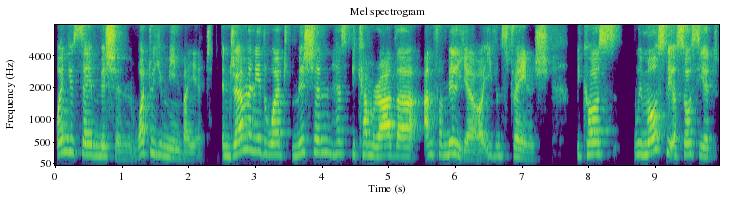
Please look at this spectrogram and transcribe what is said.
When you say mission, what do you mean by it? In Germany, the word mission has become rather unfamiliar or even strange because we mostly associate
